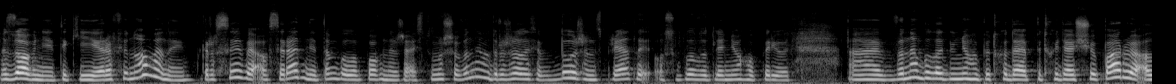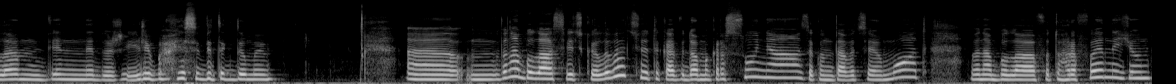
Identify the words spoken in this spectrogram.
зовні такий рафінований, красивий, а всередині там була повна жесть, тому що вони одружилися в дуже несприятливий, особливо для нього період. Е, Вона була для нього підходя- підходящою парою, але він не дуже її любив, я собі так думаю. Е, Вона була світською левицею, така відома красуня, законодавицею мод. Вона була фотографинею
